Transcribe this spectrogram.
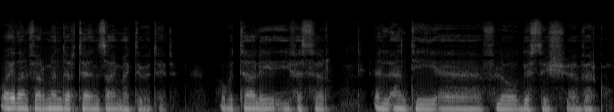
وأيضا verminderte Enzymaktivität وبالتالي يفسر ال antiphlogistische Wirkung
